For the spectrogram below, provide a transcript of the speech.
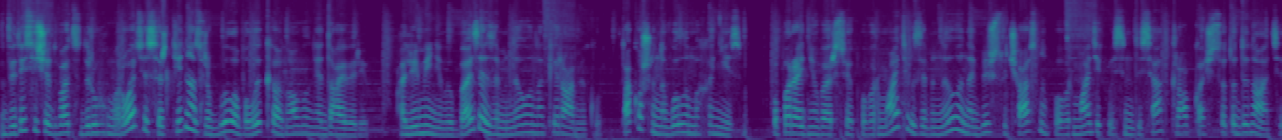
У 2022 році Сертіна зробила велике оновлення дайверів. Алюмінієвий безель замінили на кераміку. Також оновили механізм. Попередню версію PowerMatic замінили на більш сучасну PowerMatic 80.611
